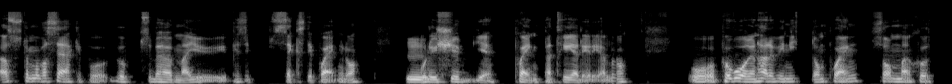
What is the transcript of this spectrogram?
alltså ska man vara säker på upp så behöver man ju i princip 60 poäng då. Mm. Och det är 20 poäng per tredjedel då. Och på våren hade vi 19 poäng, sommaren 17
